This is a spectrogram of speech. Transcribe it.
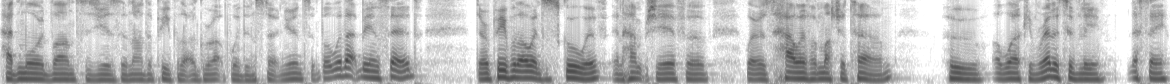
had more advantages than other people that I grew up with in Stoke Newington. But with that being said, there are people that I went to school with in Hampshire for whereas however much a term, who are working relatively, let's say,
